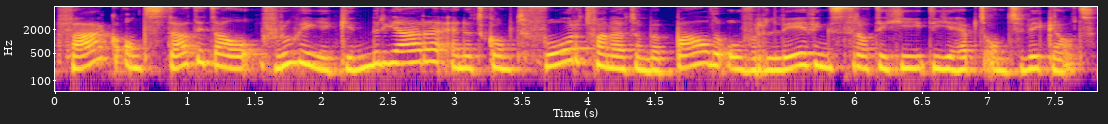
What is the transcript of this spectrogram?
Vaak ontstaat dit al vroeg in je kinderjaren en het komt voort vanuit een bepaalde overlevingsstrategie die je hebt ontwikkeld.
